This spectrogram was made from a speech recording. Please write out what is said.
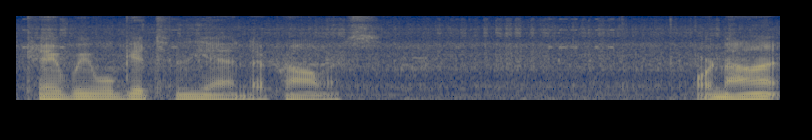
Okay, we will get to the end, I promise. Or not.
